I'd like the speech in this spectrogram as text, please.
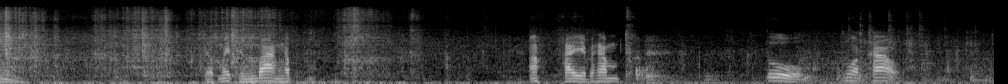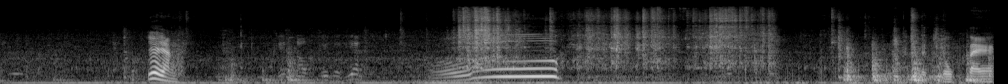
อเกือบ ไม่ถึงบ้านครับเอาใครจะไปทำตู้นวดข้าวเยอะยังโอ้กระจกแตก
